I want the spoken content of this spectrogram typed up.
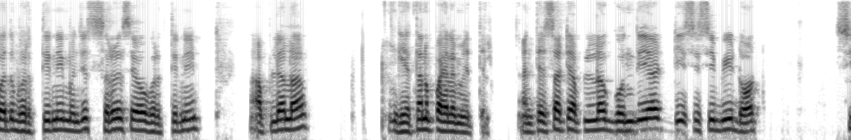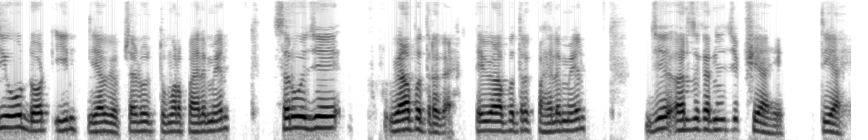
पद भरतीने म्हणजे सरळ सेवा भरतीने आपल्याला घेताना पाहायला मिळतील. आणि त्यासाठी आपल्याला Gondia D C C B dot C O dot in या वेबसाईटवर तुम्हाला पाहायला मिळेल. सर्व जे वेळापत्रक आहे ते वेळापत्रक पाहायला मिळेल. जे अर्ज करण्याची फी आहे ती आहे.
